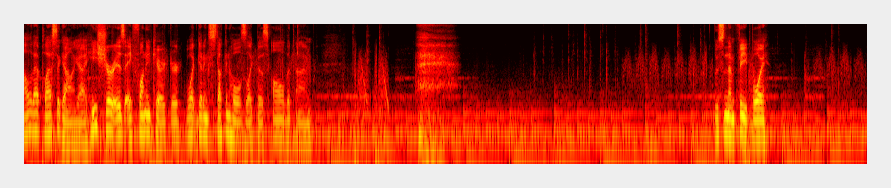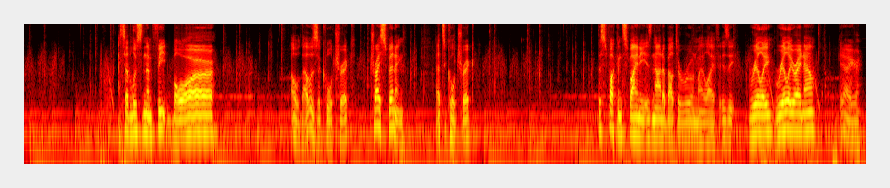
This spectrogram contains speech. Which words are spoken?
Oh, that Plastic guy. He sure is a funny character. What, getting stuck in holes like this all the time. Loosen them feet, boy. I said loosen them feet, boy. Oh, that was a cool trick. Try spinning. That's a cool trick. This fucking Spiny is not about to ruin my life, is he? Really? Really right now? Get out of here.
